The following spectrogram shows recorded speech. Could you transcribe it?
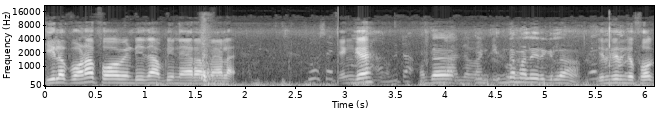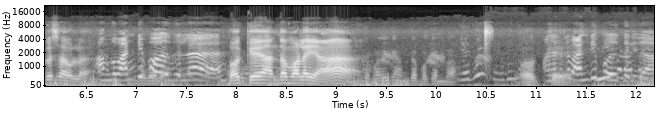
கீழே போனா போக வேண்டியதுதான் அப்படியே நேரா மேல. எங்க? அந்த இந்த மலை இருக்குல்ல? இருங்க இருங்க ஃபோக்கஸ் ஆகல. அங்க வண்டி போகுது இல்ல ஓகே அந்த மலையா? அந்த மலைக்கு அந்த பக்கம் தான் அந்த ஓகே வண்டி போகுது தெரியுதா?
